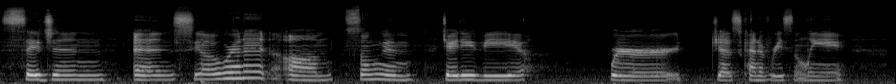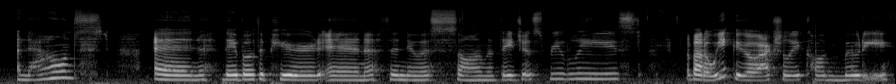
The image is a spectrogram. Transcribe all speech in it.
Sejin, and Seo were in it. Um, Sung and JDV were just kind of recently announced and they both appeared in the newest song that they just released about a week ago actually called Moody.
